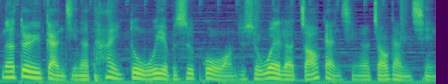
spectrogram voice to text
那对于感情的态度，我也不是过往就是为了找感情而找感情，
